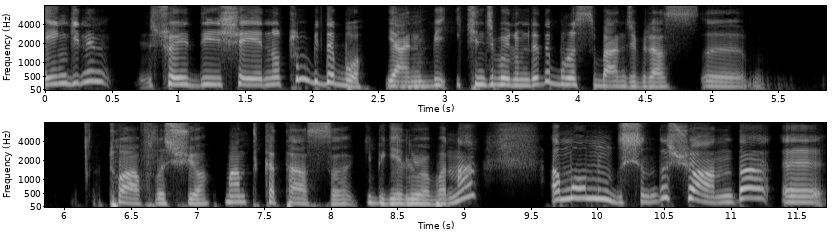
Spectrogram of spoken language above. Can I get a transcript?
Engin'in söylediği şeye notum bir de bu. Yani bir ikinci bölümde de burası bence biraz e, tuhaflaşıyor. Mantık hatası gibi geliyor bana. Ama onun dışında şu anda e,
